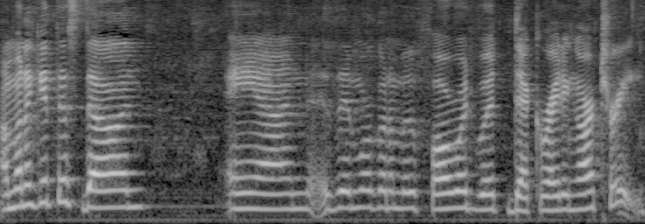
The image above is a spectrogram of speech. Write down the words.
I'm going to get this done. And then we're going to move forward with decorating our tree.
